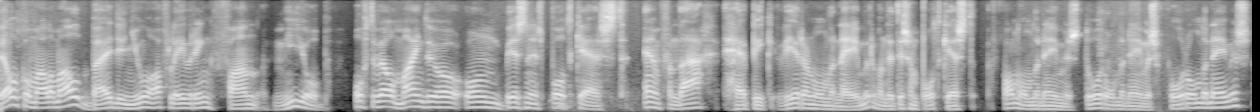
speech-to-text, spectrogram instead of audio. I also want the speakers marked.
Speaker 1: Welkom allemaal bij de nieuwe aflevering van MIOB, oftewel Mind Your Own Business Podcast. En vandaag heb ik weer een ondernemer, want dit is een podcast van ondernemers, door ondernemers, voor ondernemers.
